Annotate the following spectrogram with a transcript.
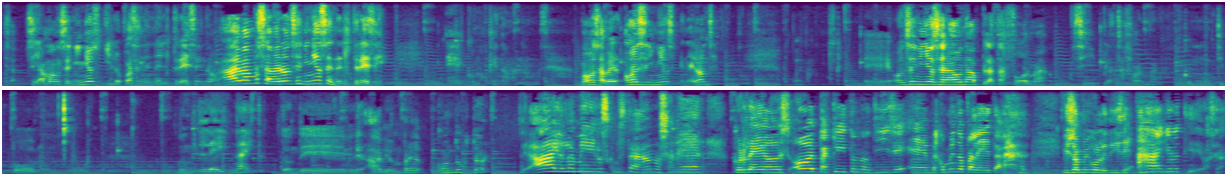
o sea, se llama 11 Niños y lo pasan en el 13, ¿no? Ah, vamos a ver 11 Niños en el 13. Eh, como que no, no, o sea, vamos a ver 11 Niños en el 11. Bueno, 11 eh, Niños era una plataforma, sí, plataforma, como un tipo un late night donde había un conductor de, ay, hola amigos, ¿cómo están? Vamos a ver, correos, hoy Paquito nos dice, eh, me comí una paleta. Y su amigo le dice, ah, yo le tiré, o sea,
